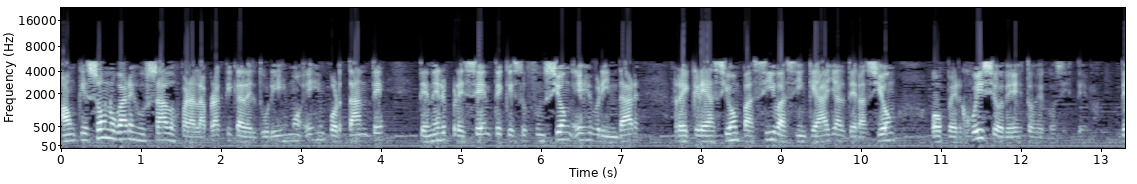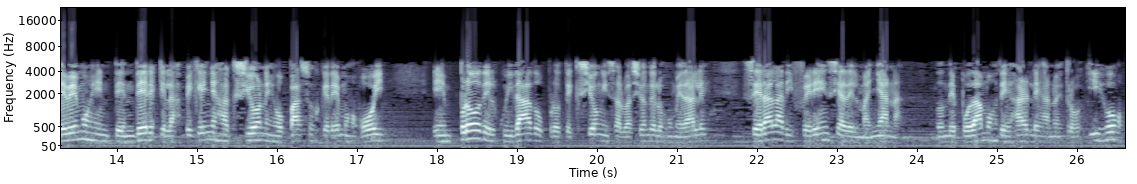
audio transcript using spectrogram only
Aunque son lugares usados para la práctica del turismo, es importante tener presente que su función es brindar recreación pasiva sin que haya alteración o perjuicio de estos ecosistemas. Debemos entender que las pequeñas acciones o pasos que demos hoy en pro del cuidado, protección y salvación de los humedales será la diferencia del mañana, donde podamos dejarles a nuestros hijos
